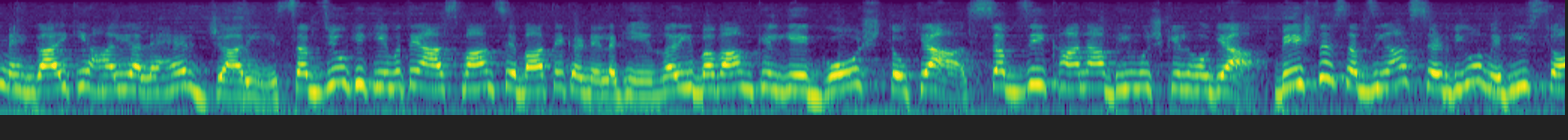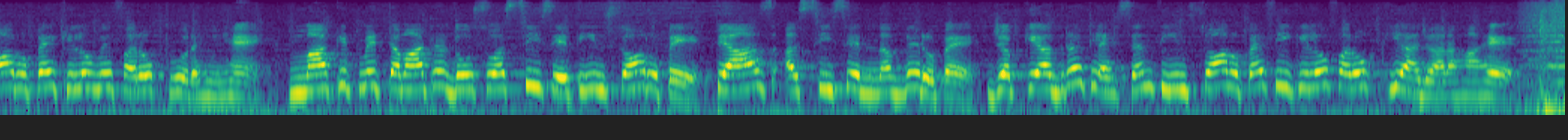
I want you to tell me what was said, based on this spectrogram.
में महँगाई की हालिया लहर जारी। सब्जियों की कीमतें आसमान से बातें करने लगी। गरीब आवाम के लिए गोश्त तो क्या? सब्ज़ी खाना भी मुश्किल हो गया। बेशतर सब्ज़ियाँ सर्दियों में भी सौ रुपए किलो में फरोख्त हो रही हैं। मार्केट में टमाटर 280 से 300 रुपए, प्याज 80 से 90 रुपए, जबकि अदरक लहसुन 300 रुपए फ़ी किलो फरोख्त किया जा रहा है।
